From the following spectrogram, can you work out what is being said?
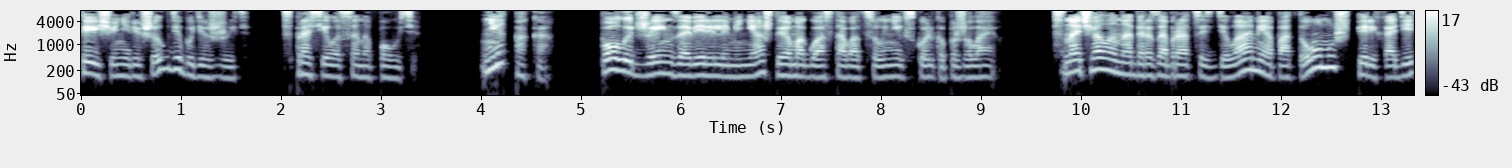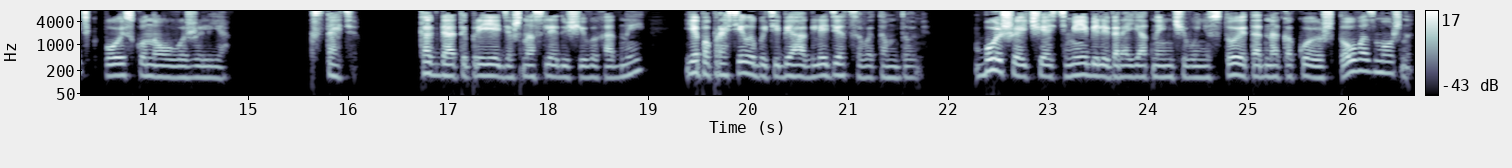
«Ты еще не решил, где будешь жить?» — спросила сына Поузи. «Нет пока. Пол и Джейн заверили меня, что я могу оставаться у них сколько пожелаю. Сначала надо разобраться с делами, а потом уж переходить к поиску нового жилья. Кстати, когда ты приедешь на следующие выходные, я попросила бы тебя оглядеться в этом доме. Большая часть мебели, вероятно, ничего не стоит, однако кое-что, возможно,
